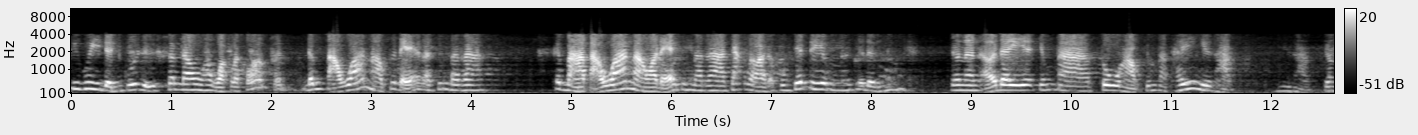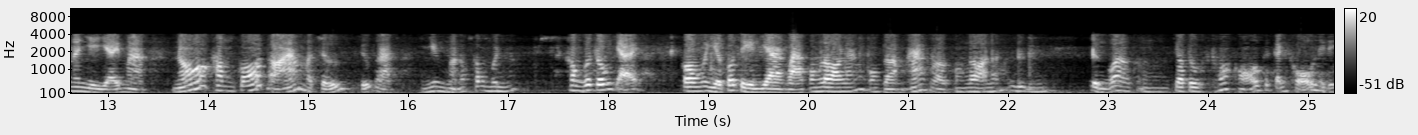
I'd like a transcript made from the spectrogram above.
cái quy định của sự sanh đâu hoặc là có cái đấng tạo hóa nào cứ đẻ ra chúng ta ra. Cái bà tạo hóa nào mà đẻ chúng ta ra chắc là nó cũng chết điên nữa chứ đừng cho nên ở đây chúng ta tu học chúng ta thấy như thật như thật. Cho nên vì vậy mà nó không có tòa án mà xử xử phạt nhưng mà nó thông minh đó. không có trốn chạy. Con bây giờ có tiền vàng và con lo lắng con làm ác rồi con lo nó đừng đừng có ừ, cho tôi thoát khỏi cái cảnh khổ này đi.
